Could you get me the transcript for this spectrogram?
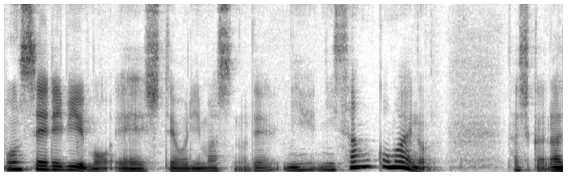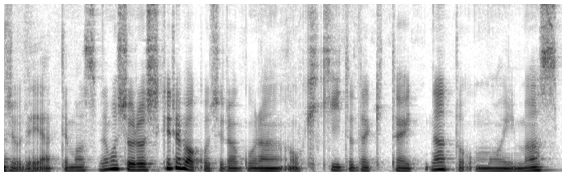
音声レビューも、えー、しておりますので、2、3個前の確かラジオでやってますので、もしよろしければこちらご覧、お聞きいただきたいなと思います。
